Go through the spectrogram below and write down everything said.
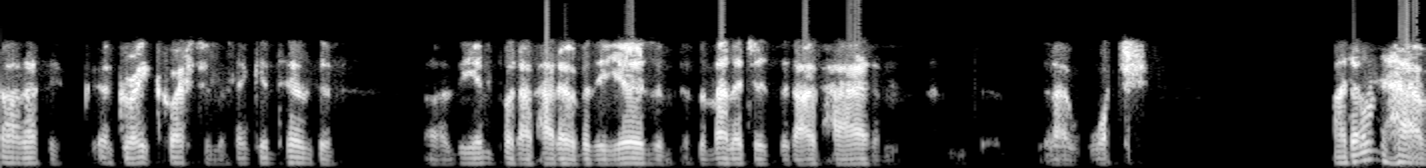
oh, that's a, a, great question. I think in terms of uh, the input I've had over the years of, of the managers that I've had and, and that I watch, I don't have.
